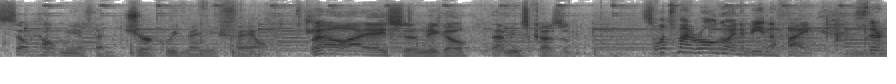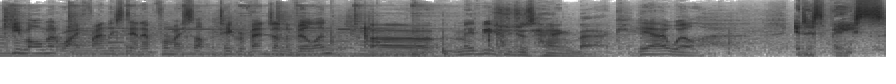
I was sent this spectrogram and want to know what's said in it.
So help me if that jerkweed made me fail. Well, I ace it, amigo. That means cousin. So what's my role going to be in the fight? Is there a key moment where I finally stand up for myself and take revenge on the villain? Uh, maybe you should just hang back. Yeah, I will. It is face.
